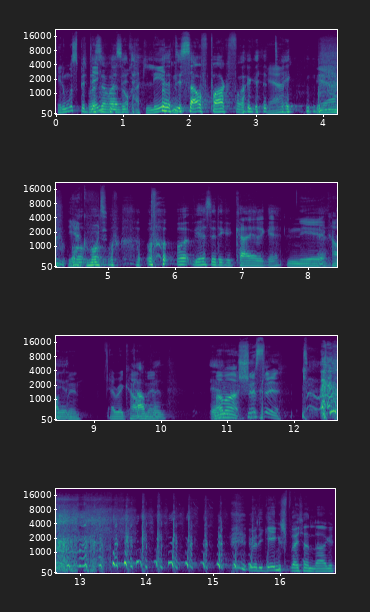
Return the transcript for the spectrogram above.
ja, du musst muss bedenken, aber dass auch Athleten. Die South Park-Folge Ja, denken. ja, ja, Wo- gut. Wo, wo, wie heißt der dicke Keil, gell? Nee, Ja, Cartman. Eric Cartman. Mama, Schüssel! Über die Gegensprechanlage.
